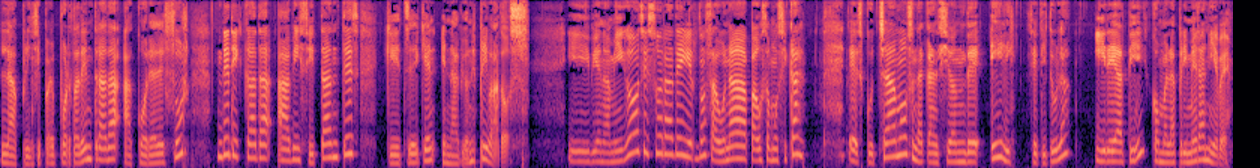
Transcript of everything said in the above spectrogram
la principal puerta de entrada a Corea del Sur, dedicada a visitantes que lleguen en aviones privados. Y bien amigos, es hora de irnos a una pausa musical. Escuchamos una canción de Ailey, se titula Iré a ti como la primera nieve.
